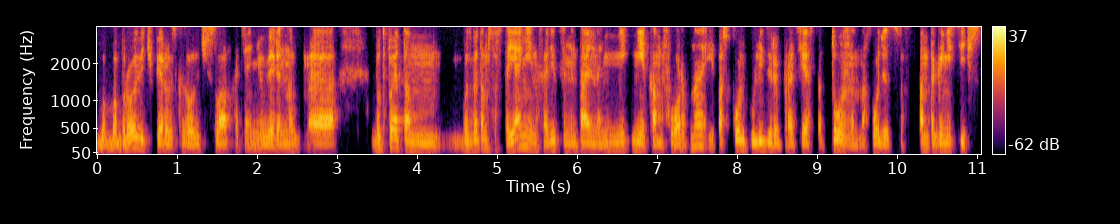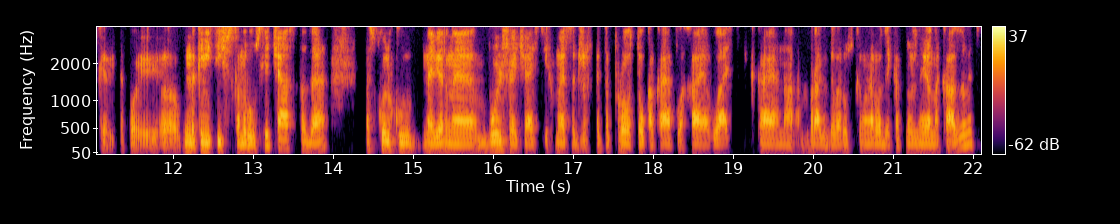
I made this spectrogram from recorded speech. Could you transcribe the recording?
Бобрович первый сказал Вячеслав, хотя не уверен, но э, вот в этом, вот в этом состоянии находиться ментально не, некомфортно, и поскольку лидеры протеста тоже находятся в антагонистической такой, э, антагонистическом русле часто, да, поскольку, наверное, большая часть их месседжев — это про то, какая плохая власть, какая она враг белорусского народа и как нужно ее наказывать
